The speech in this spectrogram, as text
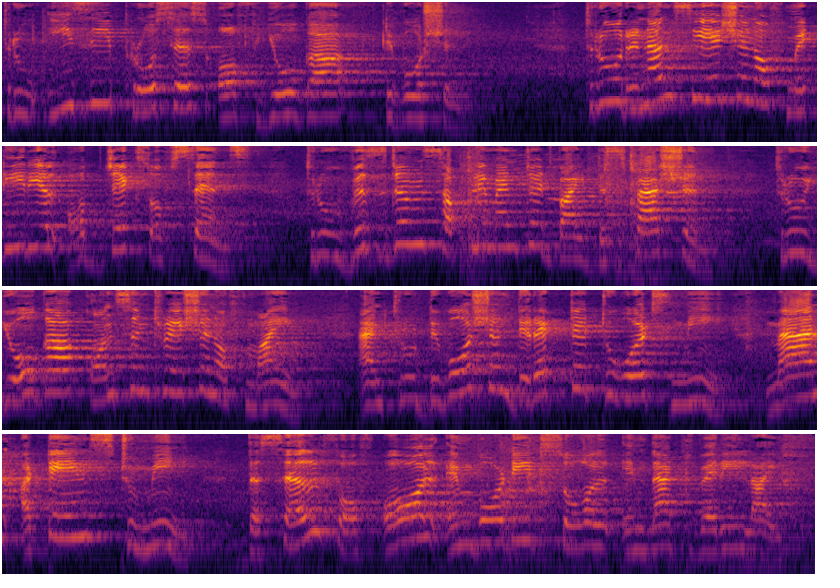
through easy process of yoga devotion. Through renunciation of material objects of sense, through wisdom supplemented by dispassion, through yoga concentration of mind, and through devotion directed towards me, man attains to me, the self of all embodied soul in that very life.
